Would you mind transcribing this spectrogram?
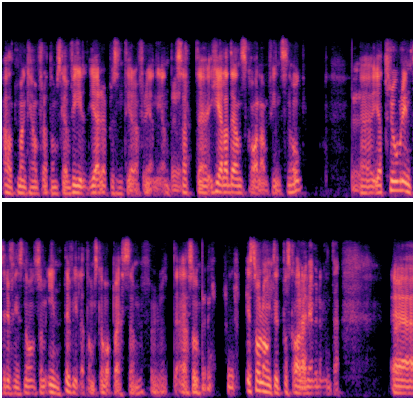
allt man kan för att de ska vilja representera föreningen. Mm. Så att eh, hela den skalan finns nog. Mm. Eh, jag tror inte det finns någon som inte vill att de ska vara på SM. För det, alltså, är så långt ut på skalan är vi nog inte. Eh,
